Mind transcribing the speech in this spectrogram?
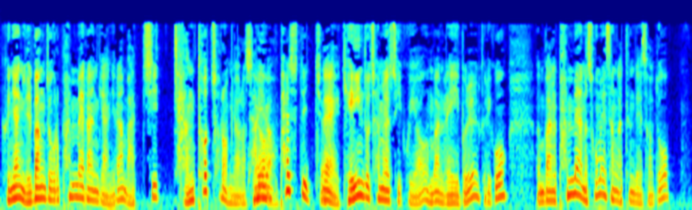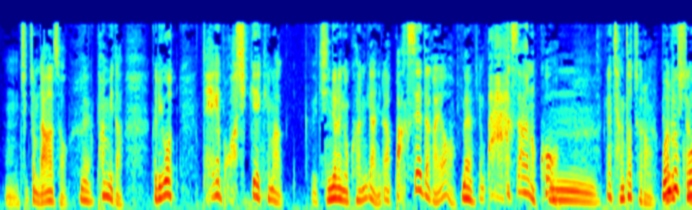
그냥 일방적으로 판매를 한게 아니라 마치 장터처럼 열었어요. 자기가 팔 수도 있죠. 네, 개인도 참여할 수 있고요. 음반 레이블 그리고 음반을 판매하는 소매상 같은 데서도 음, 직접 나와서 네. 팝니다. 그리고 되게 멋있게 이렇게 막 그 진열해 놓고 하는 게 아니라 박스에다가요. 네. 그냥 막 쌓아놓고 음, 그냥 장터처럼 먼저 고.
